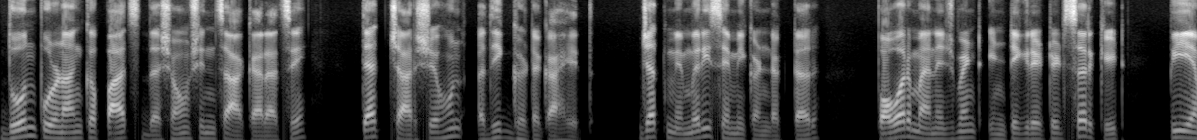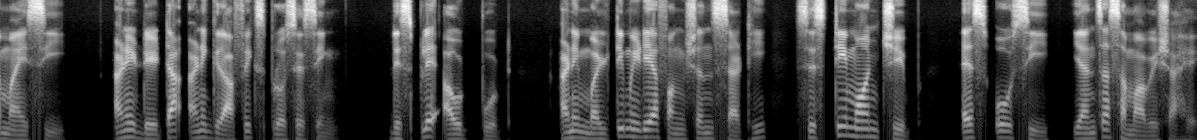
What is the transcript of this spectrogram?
दोन पूर्णांक पाच दशांशींचा आकाराचे त्यात चारशेहून अधिक घटक आहेत ज्यात memory semiconductor power management integrated circuit P M I C आणि डेटा आणि ग्राफिक्स प्रोसेसिंग. डिस्प्ले आउटपुट आणि मल्टीमीडिया फंक्शन्ससाठी system on chip S O C यांचा समावेश आहे.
